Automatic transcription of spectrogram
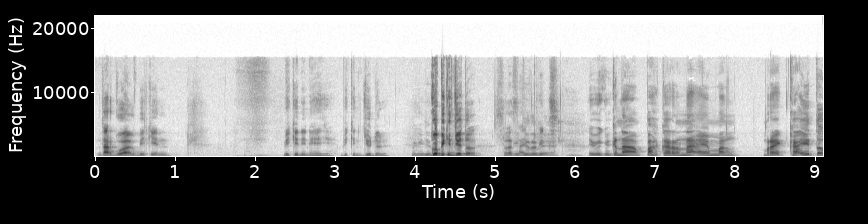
ntar gua bikin bikin ini aja, bikin judul. Bikin Gua bikin judul. judul. Selesai. Bikin judul fix. ya. Ya, bikin- Kenapa? Karena emang mereka itu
